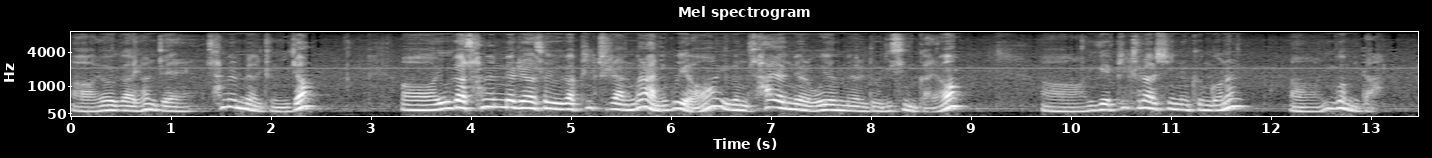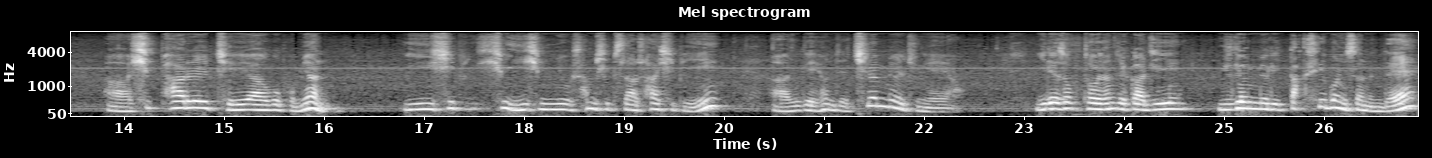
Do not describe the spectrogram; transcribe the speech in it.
어, 여기가 현재 3연멸 중이죠. 어, 여기가 3연멸이라서 여기가 필출이라는 건 아니고요. 이건 4연멸, 5연멸도 있으니까요. 어, 이게 필출할 수 있는 근거는 어, 이겁니다. 18을 제외하고 보면 20, 26, 34, 42 아, 이게 현재 7연멸 중이에요. 1에서부터 현재까지 6연멸이 딱세번 있었는데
